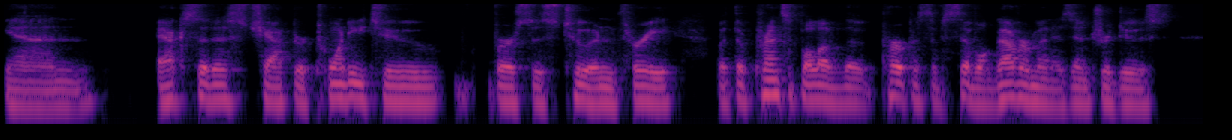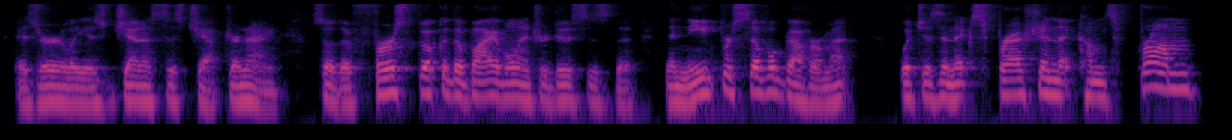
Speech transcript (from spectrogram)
in Exodus chapter 22, verses 2 and 3. But the principle of the purpose of civil government is introduced as early as Genesis chapter 9. So the first book of the Bible introduces the, the need for civil government, which is an expression that comes from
